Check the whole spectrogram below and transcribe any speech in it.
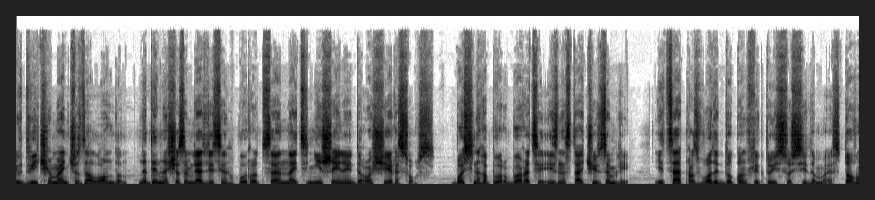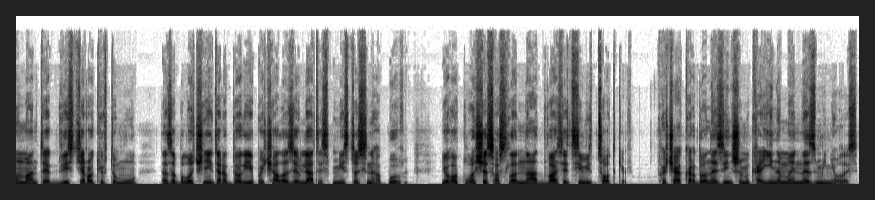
і вдвічі менше за Лондон. Не дивно, що земля для Сінгапуру це найцінніший і найдорожчий ресурс, бо Сінгапур бореться із нестачею землі. І це призводить до конфлікту із сусідами з того моменту, як 200 років тому на заболоченій території почало з'являтися місто Сінгапур, його площа зросла на 27%. Хоча кордони з іншими країнами не змінювались,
